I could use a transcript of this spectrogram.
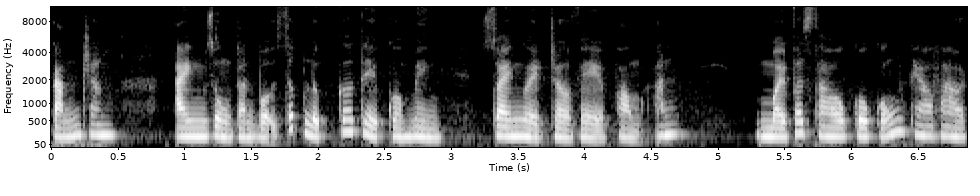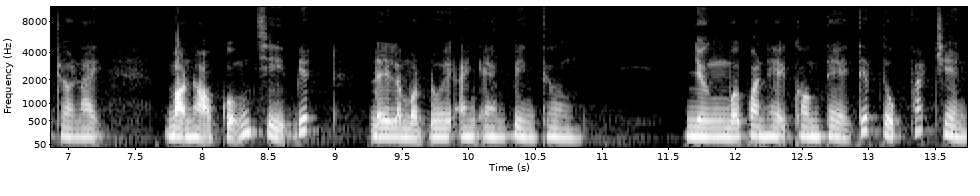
Cắn răng, anh dùng toàn bộ sức lực cơ thể của mình, xoay người trở về phòng ăn. Mấy phút sau cô cũng theo vào trở lại, bọn họ cũng chỉ biết đây là một đôi anh em bình thường. Nhưng mối quan hệ không thể tiếp tục phát triển,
